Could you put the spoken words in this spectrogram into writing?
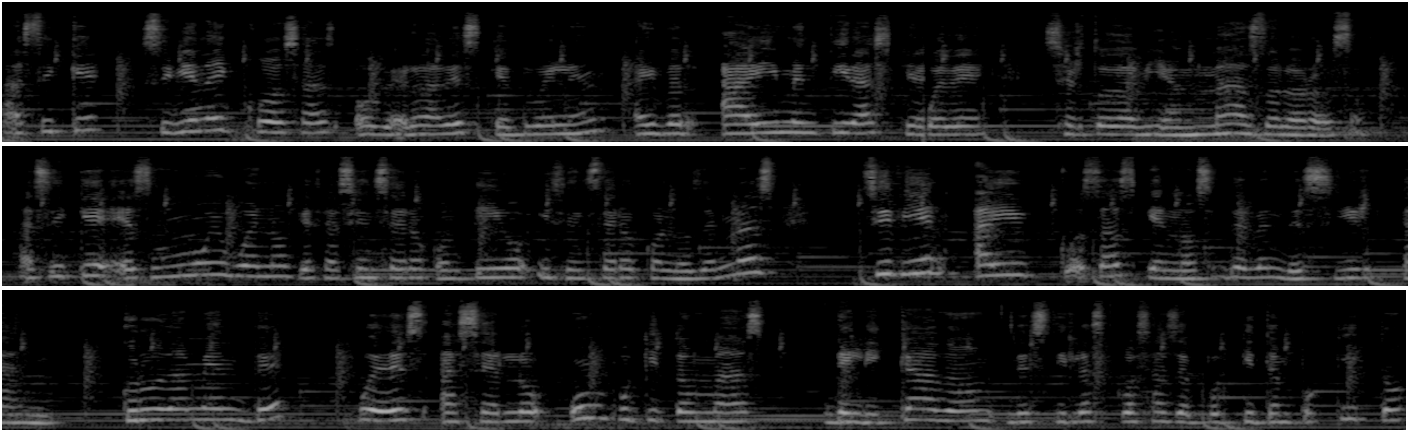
Así que, si bien hay cosas o verdades que duelen, hay, hay mentiras que puede ser todavía más doloroso. Así que es muy bueno que seas sincero contigo y sincero con los demás, si bien hay cosas que no se deben decir tan crudamente, puedes hacerlo un poquito más delicado, decir las cosas de poquito en poquito,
